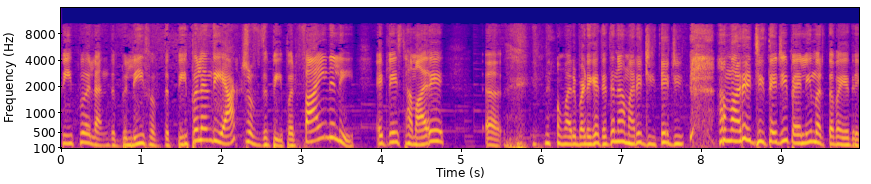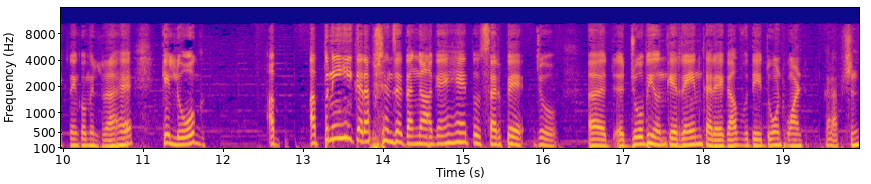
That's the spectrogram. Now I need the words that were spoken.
people and the belief of the people and the act of the people. Finally, at least हमारे हमारे बड़े कहते थे ना, हमारे जीते जी, हमारे जीते जी पहली मरतबा ये देखने को मिल रहा है कि लोग अब अपनी ही करप्शन से तंग आ गए हैं तो सर पे जो जो भी उनके रेन करेगा, वो they don't want corruption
